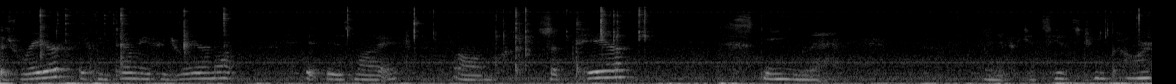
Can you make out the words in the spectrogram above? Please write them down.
is rare. You can tell me if he's rare or not. It is my um, Subterra Sting. And if you can see its true power.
